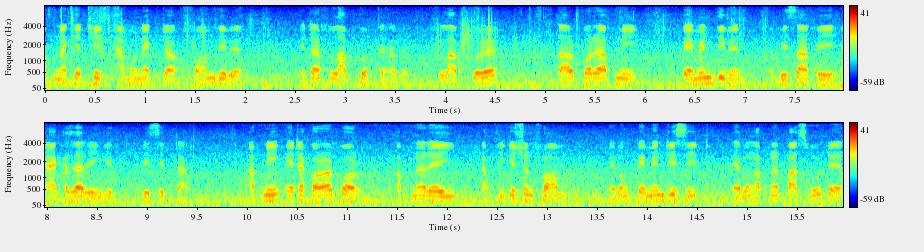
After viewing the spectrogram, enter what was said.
আপনাকে ঠিক এমন একটা ফর্ম দিবে, এটা ফিল করতে হবে। ফিল করে তারপরে আপনি পেমেন্ট দিবেন ভিসা ফি এক হাজার রিঙ্গিত রিসিপ্টটা আপনি এটা করার পর আপনার এই অ্যাপ্লিকেশন ফর্ম এবং পেমেন্ট রিসিট এবং আপনার পাসপোর্টের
